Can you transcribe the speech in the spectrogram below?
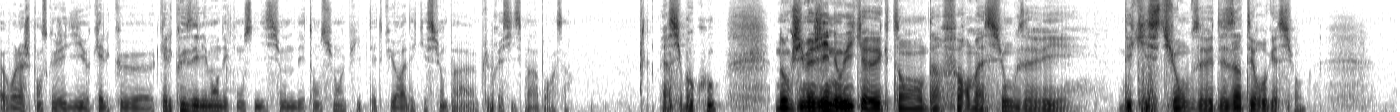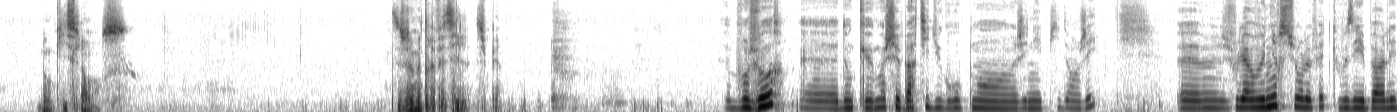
Euh, voilà, je pense que j'ai dit quelques, quelques éléments des conditions de détention, et puis peut-être qu'il y aura des questions plus précises par rapport à ça. Merci beaucoup. Donc j'imagine, oui, qu'avec tant d'informations, vous avez des questions, vous avez des interrogations. Donc qui se lance C'est jamais très facile, super. Bonjour, euh, donc euh, moi je fais partie du groupement Génépi d'Angers. Euh, je voulais revenir sur le fait que vous ayez parlé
